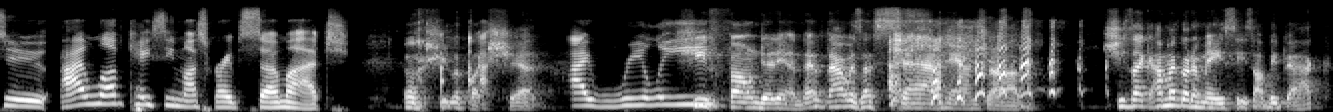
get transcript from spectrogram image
to. I love Kacey Musgrave so much. Oh, she looked like shit. I really. She phoned it in. That that was a sad hand job. She's like, I'm gonna go to Macy's. I'll be back.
